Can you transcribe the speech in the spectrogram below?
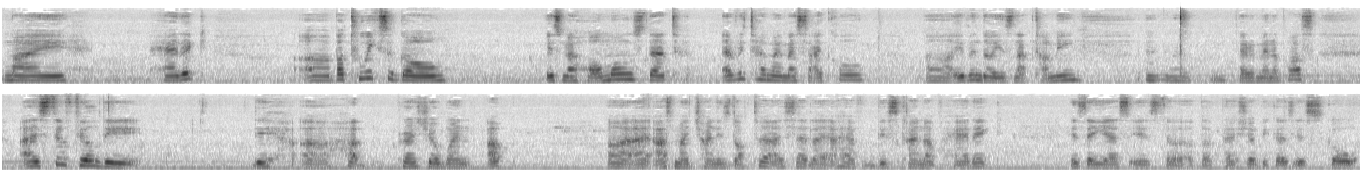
my headache uh, about two weeks ago is my hormones that every time I my cycle uh, even though it's not coming perimenopause I still feel the the uh, hot pressure went up. Uh, I asked my Chinese doctor I said like I have this kind of headache. He said yes it's the blood pressure because it's go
